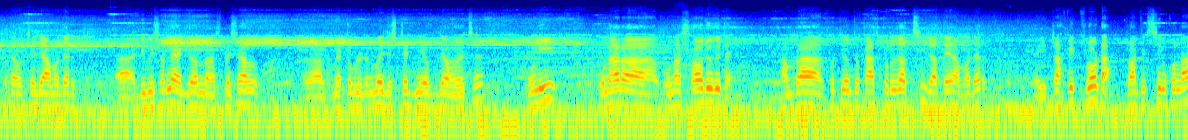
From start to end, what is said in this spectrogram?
সেটা হচ্ছে যে আমাদের ডিভিশনে একজন স্পেশাল মেট্রোপলিটন ম্যাজিস্ট্রেট নিয়োগ দেওয়া হয়েছে। উনি ওনার ওনার সহযোগিতায় আমরা প্রতিনিয়ত কাজ করে যাচ্ছি, যাতে আমাদের এই ট্রাফিক ফ্লোটা ট্রাফিক শৃঙ্খলা,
